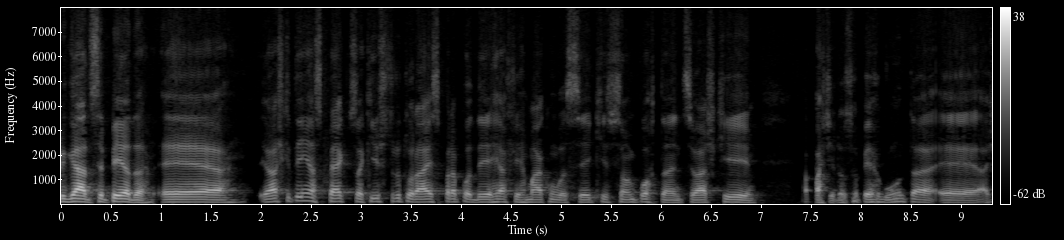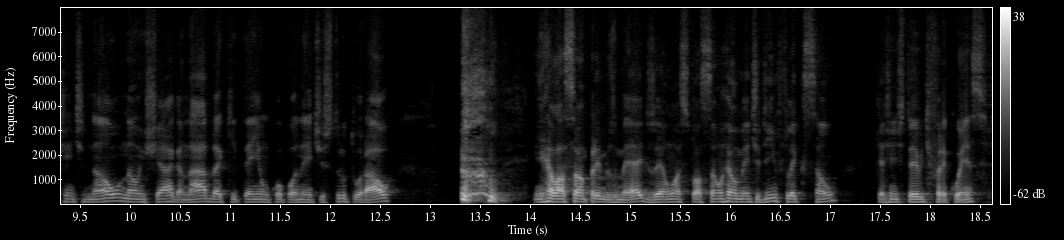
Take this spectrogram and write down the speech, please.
Obrigado, Cepeda. É, eu acho que tem aspectos aqui estruturais para poder reafirmar com você que são importantes. Eu acho que, a partir da sua pergunta, é, a gente não, não enxerga nada que tenha um componente estrutural em relação a prêmios médios, é uma situação realmente de inflexão que a gente teve de frequência.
